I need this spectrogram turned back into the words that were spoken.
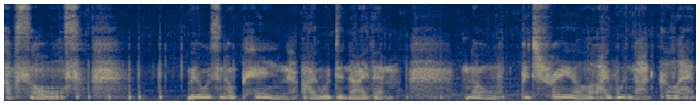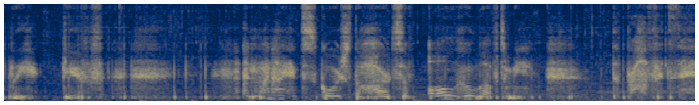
of souls. There was no pain I would deny them, no betrayal I would not gladly give. And when I had scorched the hearts of all who loved me, the prophet said,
